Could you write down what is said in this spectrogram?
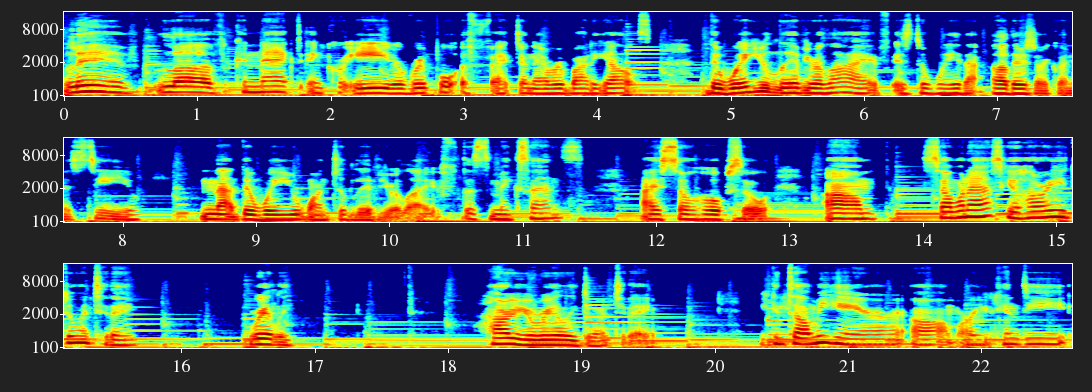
Live, love, connect, and create a ripple effect on everybody else. The way you live your life is the way that others are going to see you, not the way you want to live your life. Does this make sense? I so hope so. Um, so I want to ask you, how are you doing today? Really? How are you really doing today? You can tell me here, um, or you can D-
